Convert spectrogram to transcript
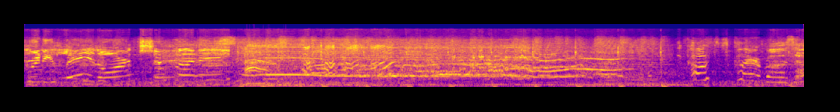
pretty late, aren't you, honey? The coast is clear, Bozo.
